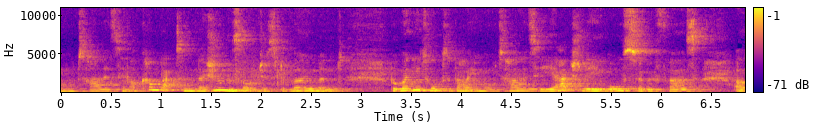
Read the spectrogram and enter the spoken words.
immortality, and I'll come back to the notion mm. of hmm. the soul in just a moment, but when he talks about immortality, he actually also refers uh,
